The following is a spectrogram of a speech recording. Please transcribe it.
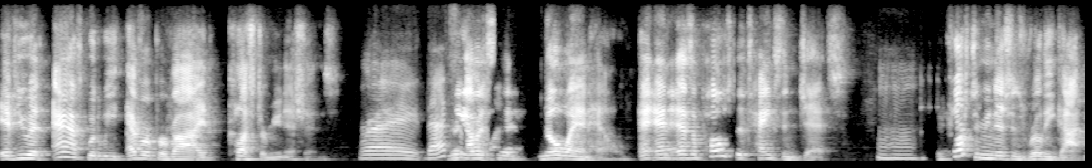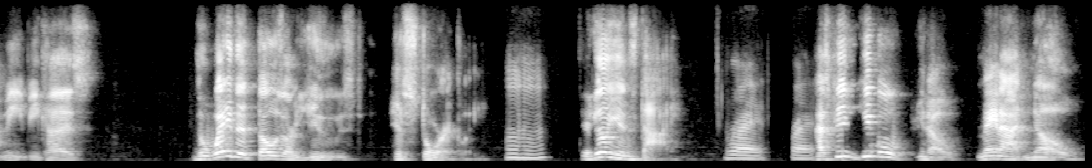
if you had asked, would we ever provide cluster munitions? Right. That's I, I would said no way in hell. And, and as opposed to tanks and jets, Mm-hmm. The cluster munitions really got me because the way that those are used historically, mm-hmm. civilians die. Right, right. As pe- people, you know, may not know,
